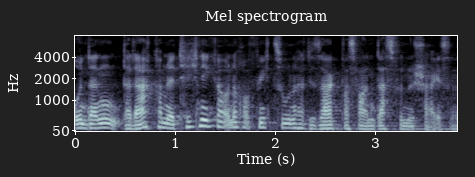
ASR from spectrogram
Und dann danach kam der Techniker auch noch auf mich zu und hat gesagt, was war denn das für eine Scheiße?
